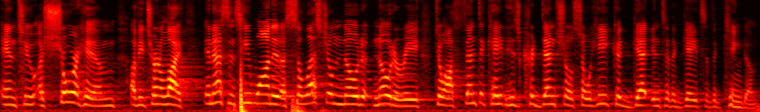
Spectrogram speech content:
and to assure him of eternal life. In essence, he wanted a celestial not- notary to authenticate his credentials so he could get into the gates of the kingdom.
